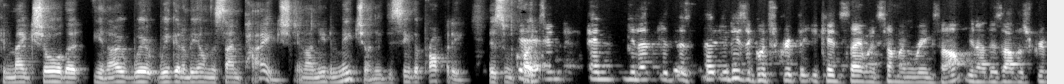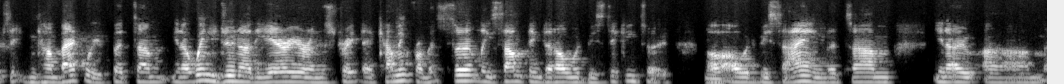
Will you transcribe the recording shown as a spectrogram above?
can make sure that, you know, we're, we're going to be on the same page and I need to meet you. I need to see the property. There's some yeah, and, and, you know, it is, it is a good script that you can say when someone rings up, you know, there's other scripts that you can come back with, but, um, you know, when you do know the area and the street they're coming from, it's certainly something that I would be sticking to. Mm. I would be saying that, um, you know, um,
